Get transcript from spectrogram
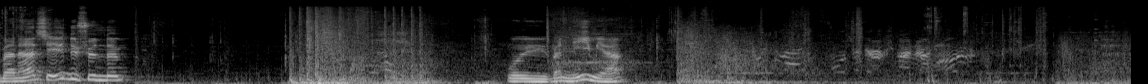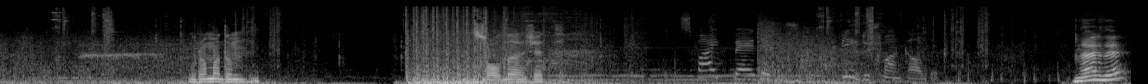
Ben her şeyi düşündüm. Oy ben neyim ya? Vuramadım. Solda jet. Spike B'de düştü. Bir düşman kaldı. Nerede?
